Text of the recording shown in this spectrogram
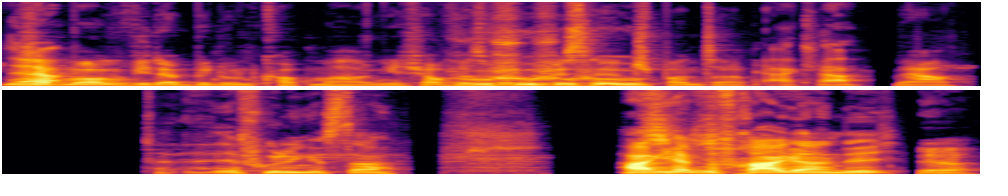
Ich Ja. habe morgen wieder Bin und Kopenhagen. Ich hoffe, es wird ein bisschen Uhuhuhu. entspannter. ja, klar. Ja. Der Frühling ist da. Hagen, ich habe eine Frage an dich. Ja.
